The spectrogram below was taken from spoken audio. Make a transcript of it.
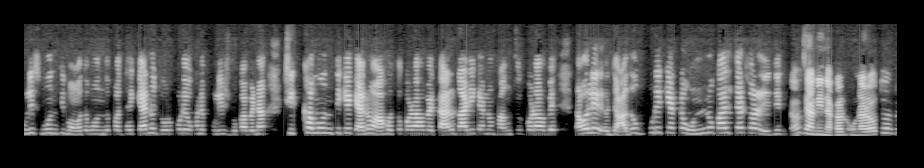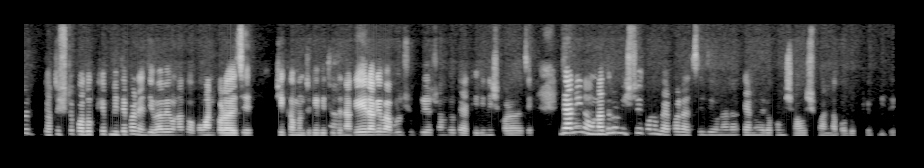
পুলিশ মন্ত্রী মমতা বন্দ্যোপাধ্যায় কেন জোর করে ওখানে পুলিশ ঢুকাবে না? শিক্ষামন্ত্রীকে কেন আহত করা হবে? তার গাড়ি কেন ভাঙচুর করা হবে? তাহলে যাদবপুরে কি একটা অন্য কালচার চলে? যে জানি না, কারণ ওনারাও তো যথেষ্ট পদক্ষেপ নিতে পারেন। যেভাবে ওনাকে অপমান করা হয়েছে শিক্ষামন্ত্রীকে কিছুদিন আগে। এর আগে বাবুল সুপ্রিয়র সঙ্গে তো একই জিনিস করা হয়েছে। জানি না, ওনাদেরও নিশ্চয়ই কোনো ব্যাপার আছে যে ওনারা কেন এরকম সাহস পান না পদক্ষেপ নিতে?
